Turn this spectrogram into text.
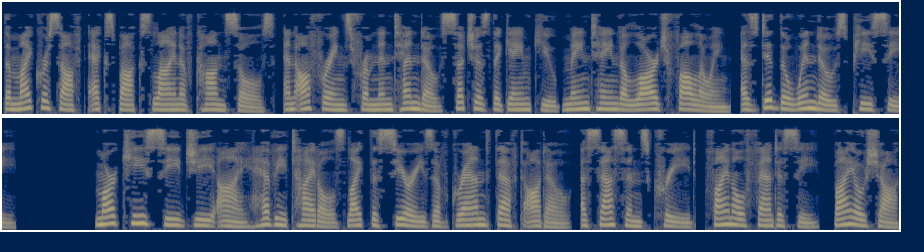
the Microsoft Xbox line of consoles, and offerings from Nintendo such as the GameCube maintained a large following, as did the Windows PC. Marquee CGI-heavy titles like the series of Grand Theft Auto, Assassin's Creed, Final Fantasy, Bioshock,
